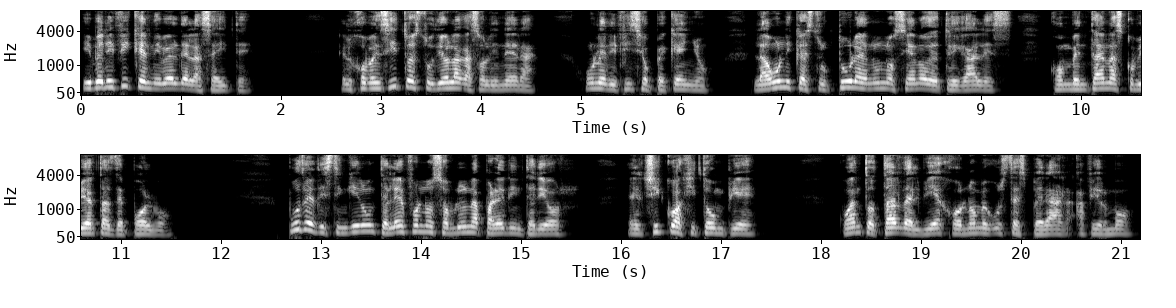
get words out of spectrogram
y verifique el nivel del aceite. El jovencito estudió la gasolinera, un edificio pequeño, la única estructura en un océano de trigales, con ventanas cubiertas de polvo. Pude distinguir un teléfono sobre una pared interior. El chico agitó un pie. Cuánto tarda el viejo, no me gusta esperar, afirmó,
